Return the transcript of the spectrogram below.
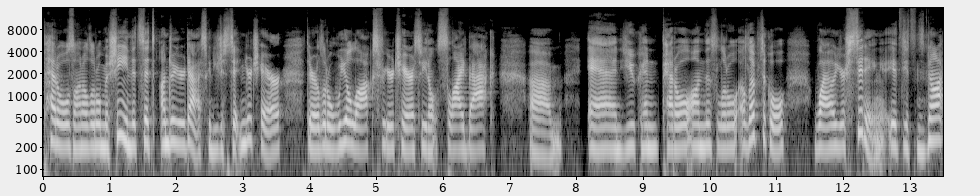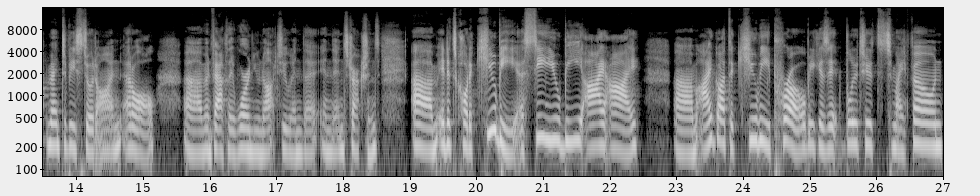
pedals on a little machine that sits under your desk, and you just sit in your chair. There are little wheel locks for your chair so you don't slide back. Um, and you can pedal on this little elliptical while you're sitting. It, it's not meant to be stood on at all. Um, in fact, they warn you not to in the in the instructions. Um, and it's called a Cubii, a C U B I I. Um, I got the Cubii Pro because it Bluetooths to my phone.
